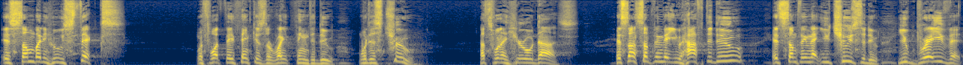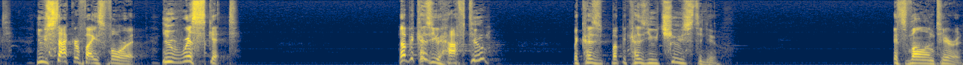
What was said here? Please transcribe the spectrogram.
is somebody who sticks with what they think is the right thing to do, what is true. That's what a hero does. It's not something that you have to do, it's something that you choose to do. You brave it, you sacrifice for it, you risk it. Not because you have to, because, but because you choose to do. It's volunteered.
